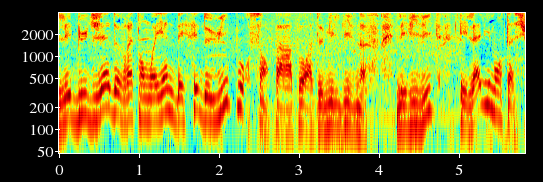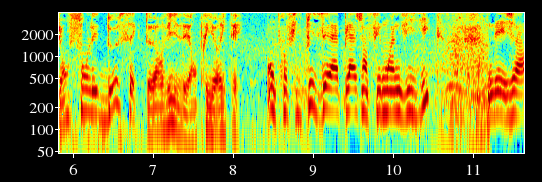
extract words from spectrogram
les budgets devraient en moyenne baisser de 8% par rapport à 2019. Les visites et l'alimentation sont les deux secteurs visés en priorité. On profite plus de la plage, on fait moins de visites déjà.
